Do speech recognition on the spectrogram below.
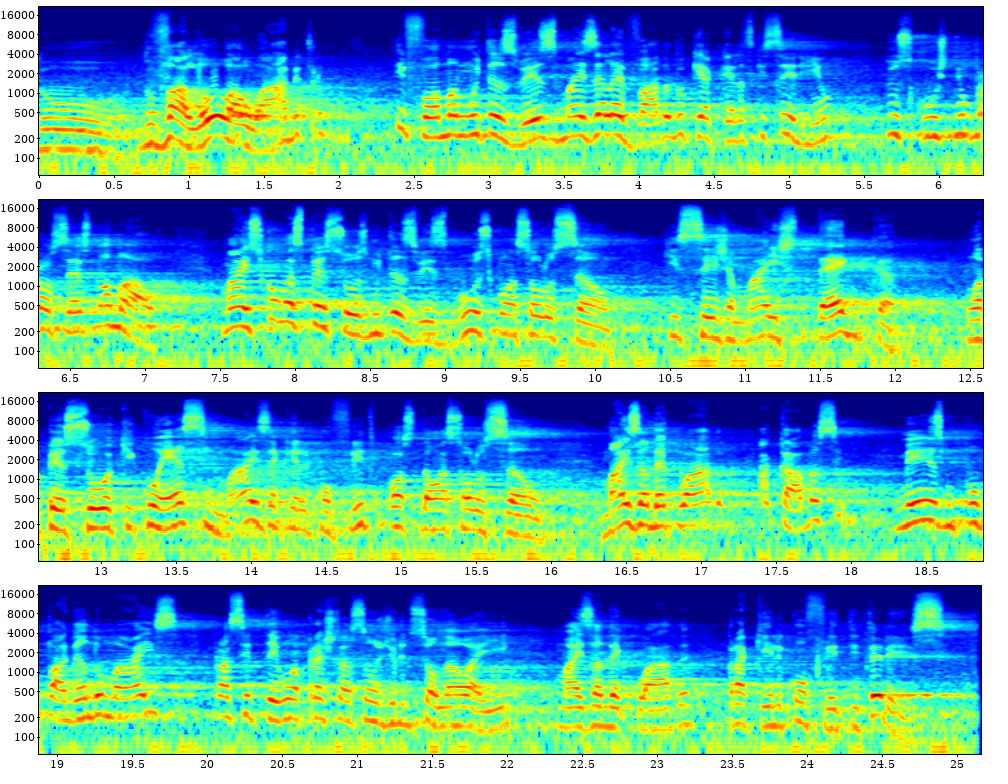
do, do valor ao árbitro de forma muitas vezes mais elevada do que aquelas que seriam dos custos de um processo normal. Mas como as pessoas muitas vezes buscam uma solução que seja mais técnica, uma pessoa que conhece mais aquele conflito, possa dar uma solução mais adequada, acaba-se, mesmo por pagando mais, para se ter uma prestação jurisdicional aí mais adequada para aquele conflito de interesse.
